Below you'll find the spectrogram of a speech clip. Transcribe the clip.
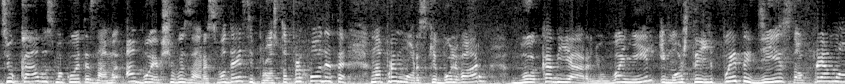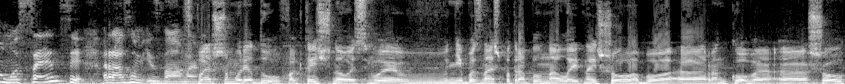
цю каву смакуєте з нами. Або якщо ви зараз в Одесі, просто приходите на Приморський бульвар в кав'ярню Ваніль і можете її пити дійсно в прямому сенсі разом із нами. В першому ряду фактично, ось ви ніби знаєш, потрапили на late night шоу або е, ранкове е, шоу.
